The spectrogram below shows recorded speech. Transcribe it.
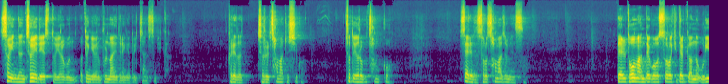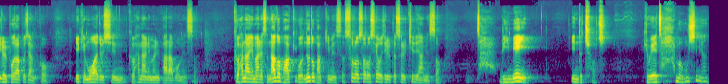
서 있는 저에 대해서도 여러분 어떤 경우는 불만이 되는 경우도 있지 않습니까? 그래도 저를 참아주시고 저도 여러분 참고 셀에서 서로 참아주면서 별 도움 안 되고 서로 기댈 게 없는 우리를 바라보지 않고 이렇게 모아주신 그 하나님을 바라보면서 그 하나님 안에서 나도 바뀌고 너도 바뀌면서 서로 서로 세워질 것을 기대하면서 잘 remain in the church 교회에 잘 머무시면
